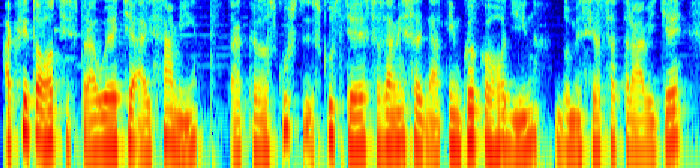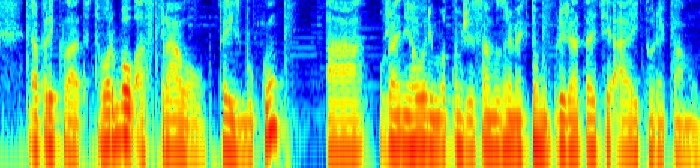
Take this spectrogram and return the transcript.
ak si to hoci spravujete aj sami, tak e, skúste, skúste sa zamyslieť nad tým, koľko hodín do mesiaca trávite napríklad tvorbou a správou Facebooku a už aj nehovorím o tom, že samozrejme k tomu prirátajte aj tú reklamu.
